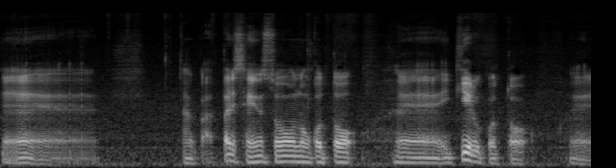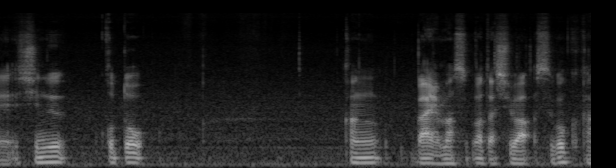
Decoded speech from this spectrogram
えー、なんかやっぱり戦争のこと、えー、生きること、えー、死ぬこと考えます。私はすごく考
